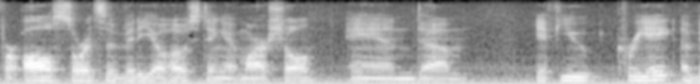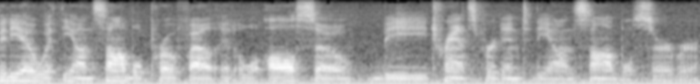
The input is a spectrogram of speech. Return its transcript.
for all sorts of video hosting at Marshall and um, if you create a video with the Ensemble profile, it will also be transferred into the Ensemble server.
